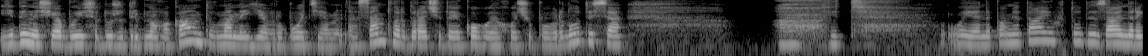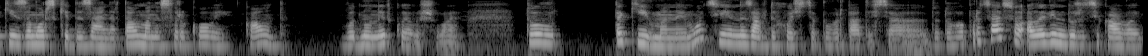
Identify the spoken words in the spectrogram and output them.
Єдине, що я боюся дуже дрібного аккаунту. В мене є в роботі е, семплер, до речі, до якого я хочу повернутися. Від... Ой, я не пам'ятаю, хто дизайнер, якийсь заморський дизайнер. Там в мене 40-й аккаунт. В одну нитку я вишиваю. То такі в мене емоції. Не завжди хочеться повертатися до того процесу, але він дуже цікавий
